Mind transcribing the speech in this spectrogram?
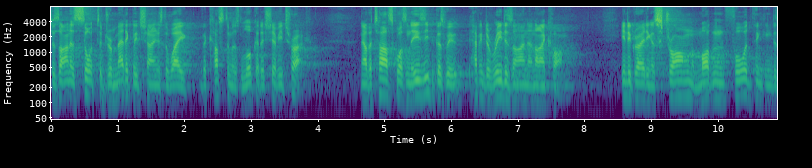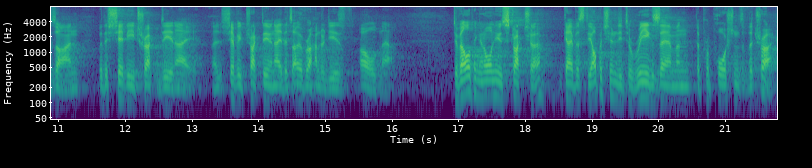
designers sought to dramatically change the way the customers look at a Chevy truck. Now, the task wasn't easy because we're having to redesign an icon integrating a strong, modern, forward-thinking design with a Chevy truck DNA, a Chevy truck DNA that's over 100 years old now. Developing an all-new structure gave us the opportunity to re-examine the proportions of the truck.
